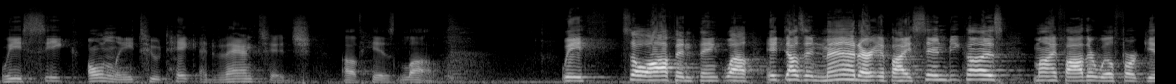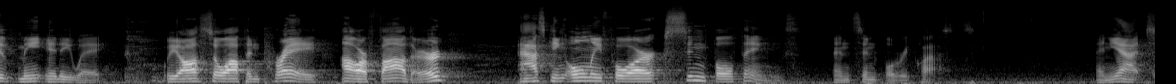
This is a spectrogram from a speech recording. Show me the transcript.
we seek only to take advantage of His love. We so often think, Well, it doesn't matter if I sin because my Father will forgive me anyway we also often pray, Our Father, asking only for sinful things and sinful requests. And yet,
